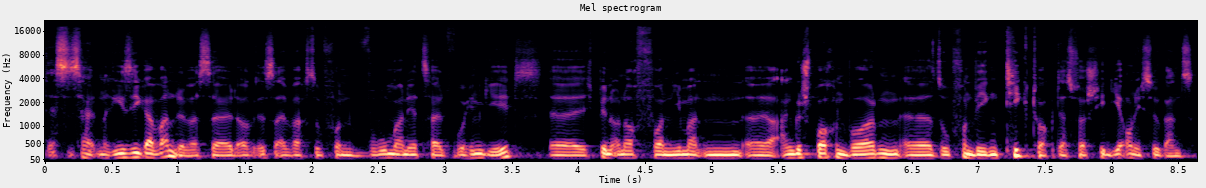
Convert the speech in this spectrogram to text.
Das ist halt ein riesiger Wandel, was da halt auch ist, einfach so von wo man jetzt halt wohin geht. Äh, ich bin auch noch von jemandem äh, angesprochen worden, äh, so von wegen TikTok, das verstehen die auch nicht so ganz.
